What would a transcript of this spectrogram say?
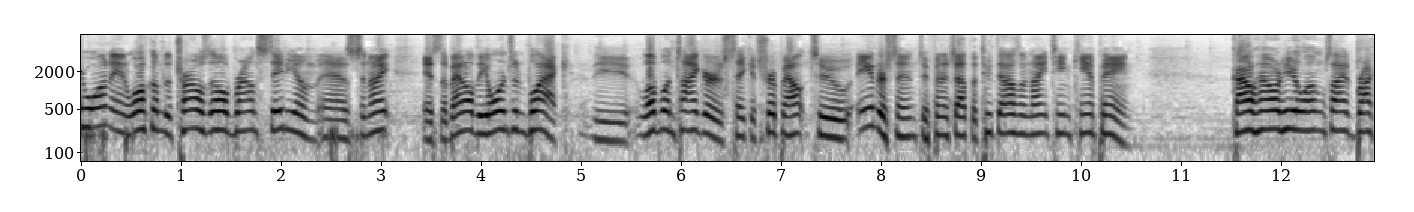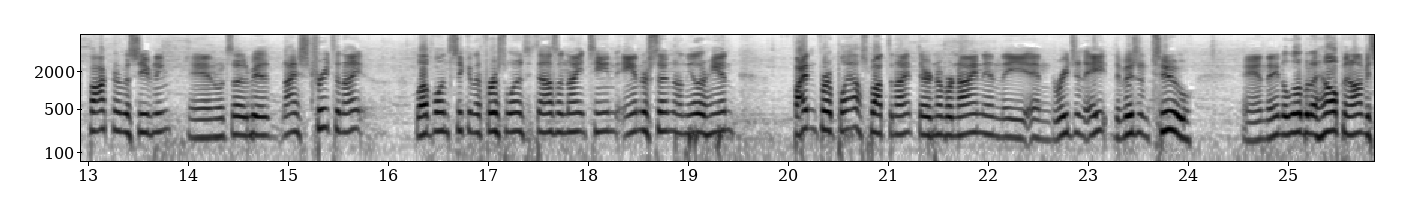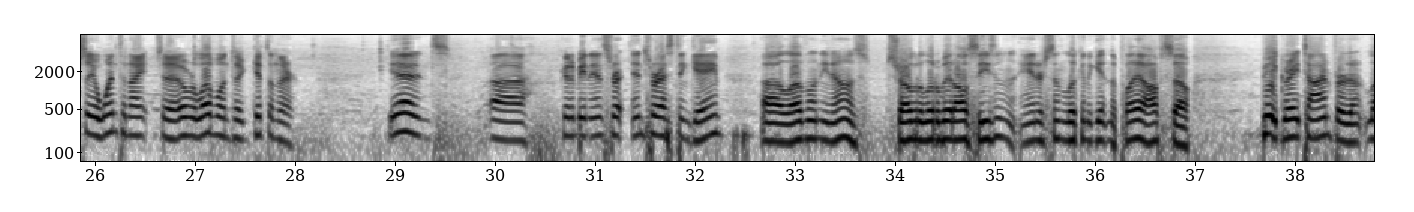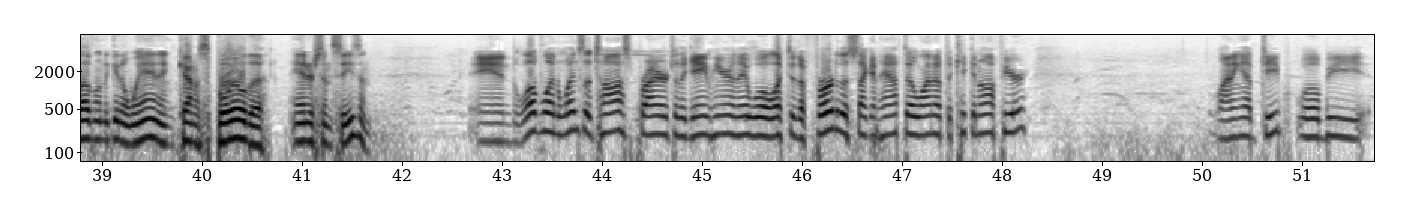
Everyone, and welcome to Charles L. Brown Stadium. As tonight it's the Battle of the Orange and Black. The Loveland Tigers take a trip out to Anderson to finish out the 2019 campaign. Kyle Howard here alongside Brock Faulkner this evening, and it's going to be a nice treat tonight. Loveland seeking their first win in 2019. Anderson, on the other hand, fighting for a playoff spot tonight. They're number nine in the in Region Eight, Division Two, and they need a little bit of help and obviously a win tonight to, over Loveland to get them there. Yeah, it's uh, going to be an inter- interesting game. Uh, Loveland, you know, has struggled a little bit all season. Anderson looking to get in the playoffs, so be a great time for Loveland to get a win and kind of spoil the Anderson season. And Loveland wins the toss prior to the game here, and they will elect to defer to the second half. They'll line up to kicking off here. Lining up deep will be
